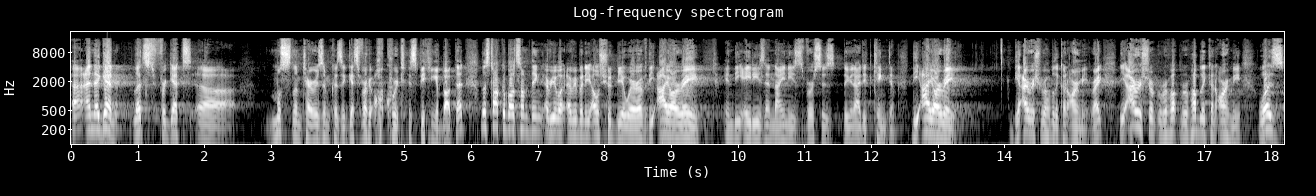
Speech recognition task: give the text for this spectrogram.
Uh, and again, let's forget. Uh, Muslim terrorism because it gets very awkward speaking about that. Let's talk about something everybody, everybody else should be aware of the IRA in the 80s and 90s versus the United Kingdom. The IRA, the Irish Republican Army, right? The Irish Re- Republican Army was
